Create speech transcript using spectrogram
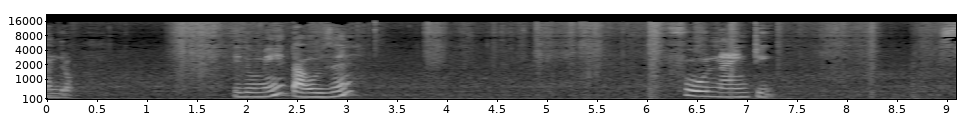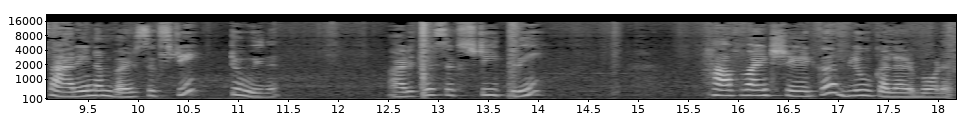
வந்துடும் இதுவுமே thousand four ninety sari number sixty two இது. அடுத்து சிக்ஸ்டி த்ரீ ஹாஃப் ஒயிட் ஷேட்க்கு ப்ளூ கலர் பார்டர்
